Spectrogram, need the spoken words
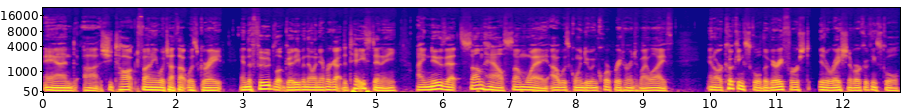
And uh, she talked funny, which I thought was great. And the food looked good, even though I never got to taste any. I knew that somehow, some way, I was going to incorporate her into my life. And our cooking school, the very first iteration of our cooking school,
